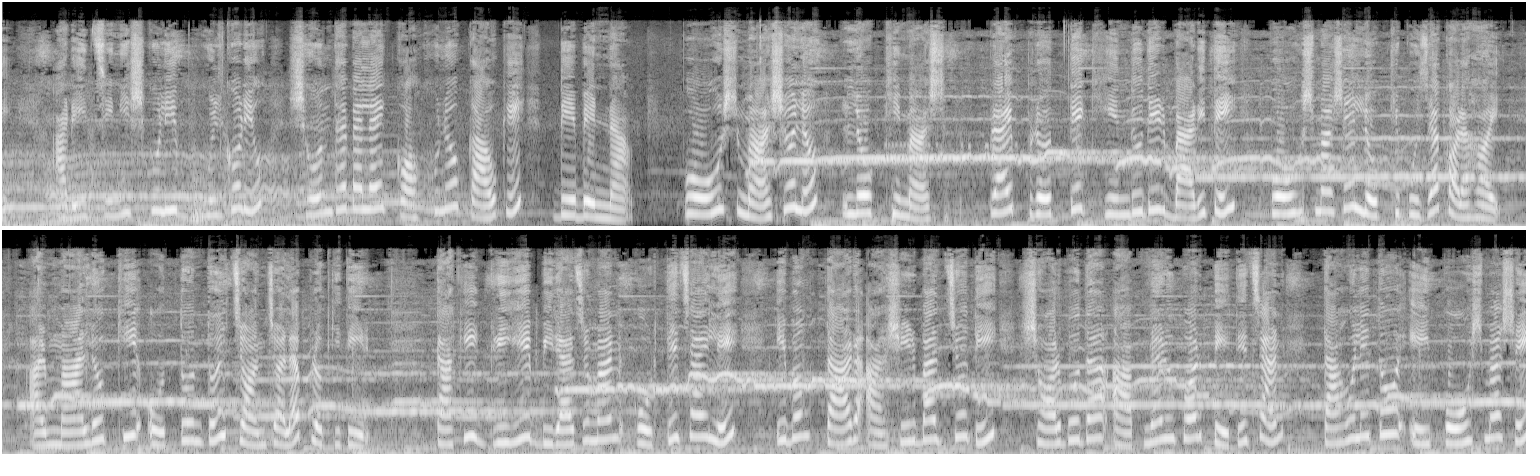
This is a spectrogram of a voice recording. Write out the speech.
আর এই জিনিসগুলি ভুল করেও সন্ধ্যাবেলায় কখনো কাউকে দেবেন না। পৌষ মাস হলো লক্ষ্মী মাস। প্রায় প্রত্যেক হিন্দুদের বাড়িতেই পৌষ মাসে লক্ষ্মী পূজা করা হয়। আর মা লক্ষ্মী অত্যন্তই চঞ্চলা প্রকৃতির। তাকে গৃহে বিরাজমান করতে চাইলে এবং তার আশীর্বাদ যদি সর্বদা আপনার উপর পেতে চান, তাহলে তো এই পৌষ মাসে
